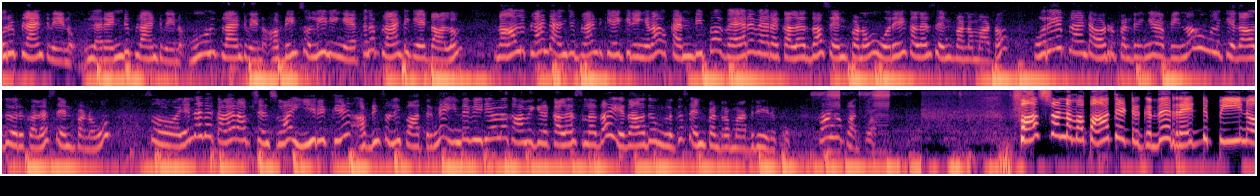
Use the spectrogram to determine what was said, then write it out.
ஒரு பிளான்ட் வேணும் இல்லை ரெண்டு பிளான்ட் வேணும் மூணு பிளான்ட் வேணும் அப்படின்னு சொல்லி நீங்கள் எத்தனை பிளான்ட் கேட்டாலும் நாலு பிளான்ட் அஞ்சு பிளான்ட் கேட்குறீங்கன்னா கண்டிப்பாக வேறு வேறு கலர் தான் சென்ட் பண்ணுவோம். ஒரே கலர் சென்ட் பண்ண மாட்டோம். ஒரே பிளான்ட் ஆர்டர் பண்ணுறீங்க அப்படின்னா உங்களுக்கு ஏதாவது ஒரு கலர் சென்ட் பண்ணுவோம். ஸோ என்னென்ன கலர் ஆப்ஷன்ஸ்லாம் இருக்குது அப்படின்னு சொல்லி பார்த்துருங்க. இந்த வீடியோவில் காமிக்கிற கலர்ஸில் தான் ஏதாவது உங்களுக்கு சென்ட் பண்ணுற மாதிரி இருக்கும். வாங்க பார்க்கலாம். ஃபர்ஸ்ட் நம்ம பார்த்துட்டு இருக்கிறது ரெட் பீனோ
